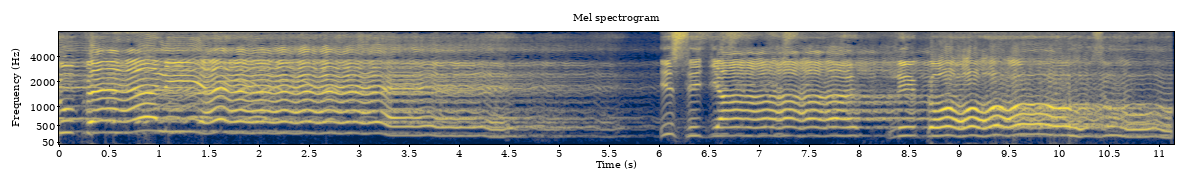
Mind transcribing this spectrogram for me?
تو پہلی ہے۔ اس جان کو حضور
